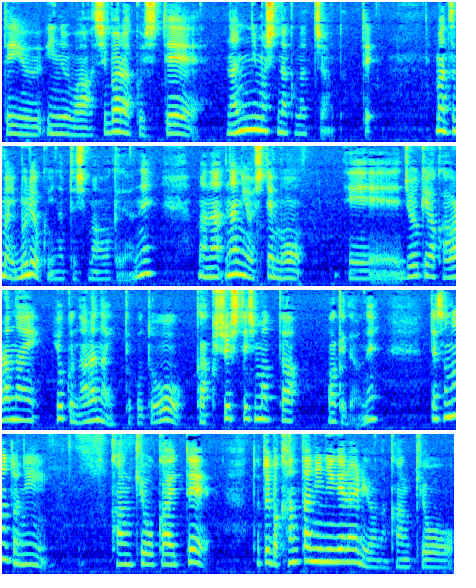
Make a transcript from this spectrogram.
ていう犬はしばらくして何にもしなくなっちゃうんだって、まあ、つまり無力になってしまうわけだよね。まあ、な何をしても、えー状況は変わらない良くならないってことを学習してしまったわけだよね。でその後に環境を変えて例えば簡単に逃げられるような環境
